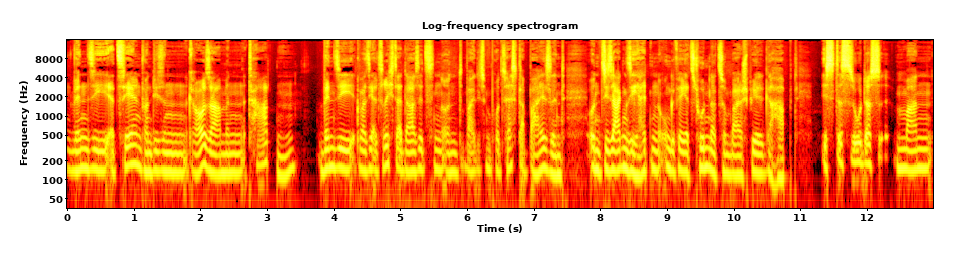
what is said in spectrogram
Bitte. Wenn Sie erzählen von diesen grausamen Taten, wenn Sie quasi als Richter da sitzen und bei diesem Prozess dabei sind und Sie sagen, Sie hätten ungefähr jetzt 100 zum Beispiel gehabt, ist es so, dass man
